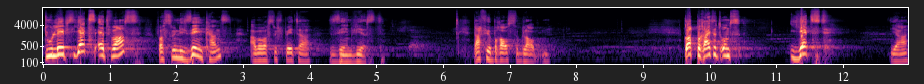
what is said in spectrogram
du lebst jetzt etwas, was du nicht sehen kannst, aber was du später sehen wirst. Dafür brauchst du Glauben. Gott bereitet uns jetzt ja,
